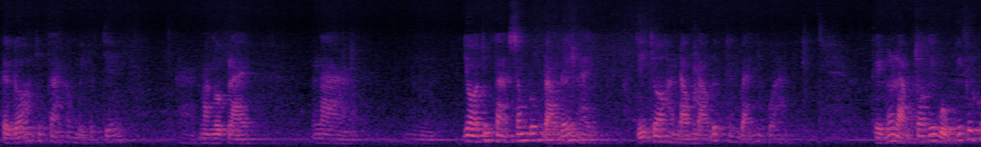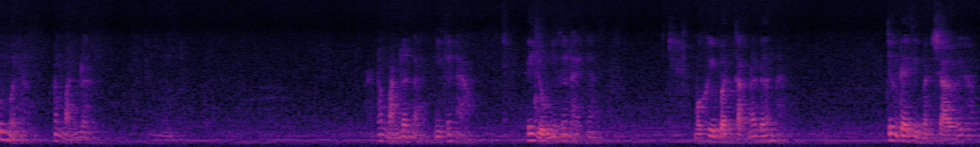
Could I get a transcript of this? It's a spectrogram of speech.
Từ đó chúng ta không bị ức chế mà ngược lại là do chúng ta sống đúng đạo đế này, chỉ cho hành động đạo đức căn bản như quả, thì nó làm cho cái vùng ý thức của mình nó mạnh lên. Nó mạnh lên là như thế nào? Ví dụ như thế này nha. Một khi bệnh tật nó đến trước đây thì mình sợ phải không?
